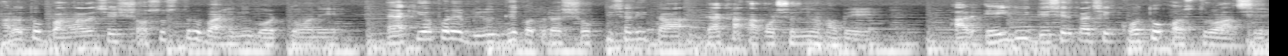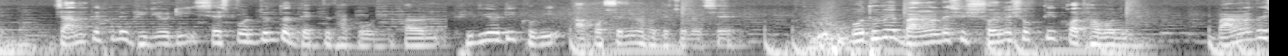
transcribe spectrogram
ভারত ও বাংলাদেশের সশস্ত্র বাহিনী বর্তমানে একে অপরের বিরুদ্ধে কতটা শক্তিশালী তা দেখা আকর্ষণীয় হবে। আর এই দুই দেশের কাছে কত অস্ত্র আছে জানতে হলে ভিডিওটি শেষ পর্যন্ত দেখতে থাকুন, কারণ ভিডিওটি খুবই আকর্ষণীয় হতে চলেছে। প্রথমে বাংলাদেশের সৈন্য শক্তির কথা বলি। বাংলাদেশ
